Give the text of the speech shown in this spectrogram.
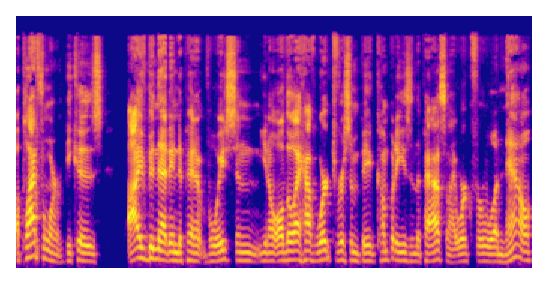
a platform because I've been that independent voice. And, you know, although I have worked for some big companies in the past and I work for one now,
